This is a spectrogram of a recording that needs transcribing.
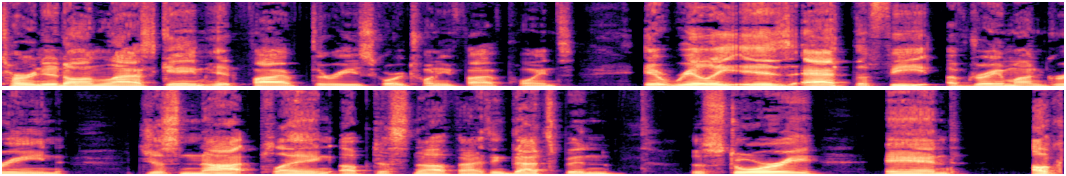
turned it on last game, hit five threes, scored 25 points. It really is at the feet of Draymond Green, just not playing up to snuff. And I think that's been the story. And I'll,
